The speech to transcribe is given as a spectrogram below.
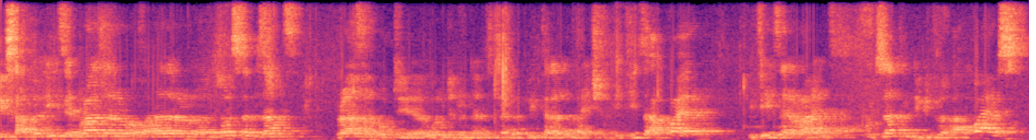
If somebody is a brother of another uh, person, that Rather, would uh, literal relation. It is acquired, it is a right which that individual acquires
